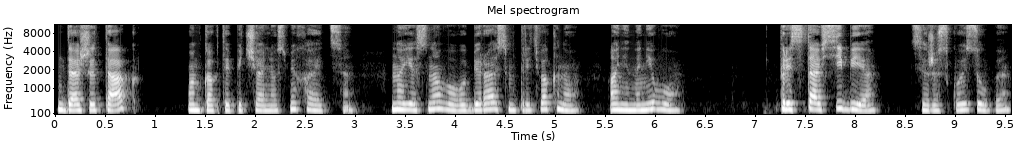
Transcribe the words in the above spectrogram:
«Даже так?» Он как-то печально усмехается, но я снова выбираю смотреть в окно, а не на него. «Представь себе!» Цежу зубы.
